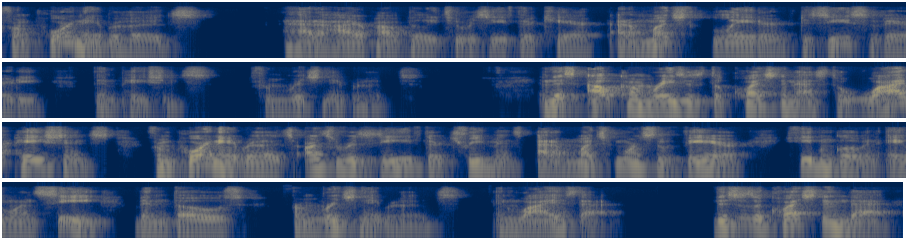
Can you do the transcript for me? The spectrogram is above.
from poor neighborhoods had a higher probability to receive their care at a much later disease severity than patients from rich neighborhoods. And this outcome raises the question as to why patients from poor neighborhoods are to receive their treatments at a much more severe hemoglobin A1C than those from rich neighborhoods. And why is that? This is a question that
